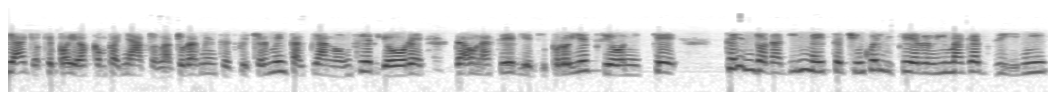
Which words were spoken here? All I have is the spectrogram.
Viaggio che poi è accompagnato naturalmente, specialmente al piano inferiore, da una serie di proiezioni che tendono ad immetterci in quelli che erano i magazzini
